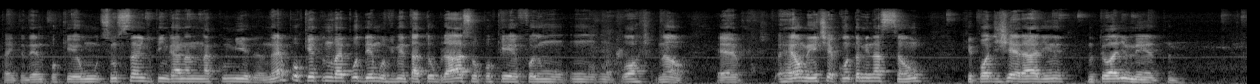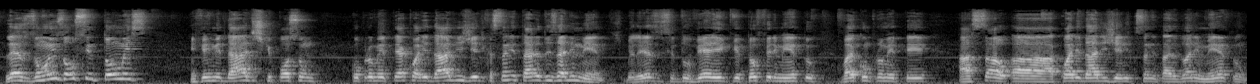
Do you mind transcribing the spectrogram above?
Tá entendendo? Porque um, se um sangue pingar na, na, comida, não é porque tu não vai poder movimentar teu braço ou porque foi um, um, um corte, não. É realmente é contaminação que pode gerar ali no teu alimento. Lesões ou sintomas, enfermidades que possam comprometer a qualidade higiênica sanitária dos alimentos, beleza? Se tu vê aí que o teu ferimento vai comprometer a, a qualidade higiênica sanitária do alimento,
